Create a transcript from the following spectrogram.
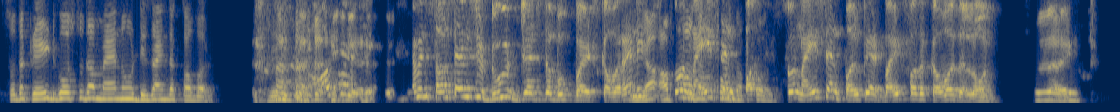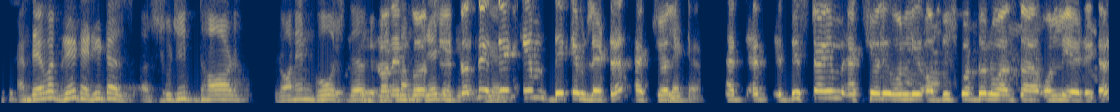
So the credit goes to the man who designed the cover. Really good. Obviously. I mean, sometimes you do judge the book by its cover, and Yeah, it's so course, nice course, and of pul- so nice and pulpy. I'd buy it for the covers alone. right. and there were great editors. Uh, Sujit Dhar, Ronan Ghosh. There were some Ghosh, great uh, editors. they, they came they came later actually. later. At, at this time, actually, only Adrish Bardhan was the only editor.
